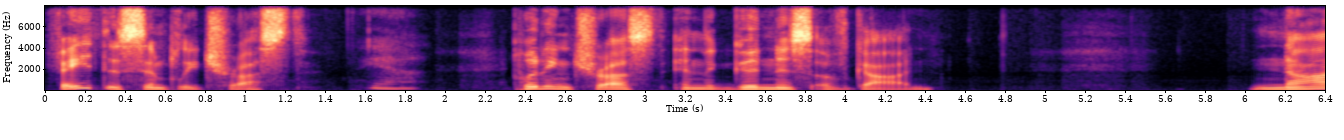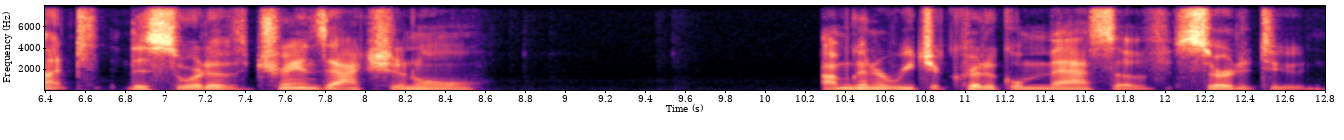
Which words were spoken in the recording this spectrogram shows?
Faith is simply trust, Yeah. putting trust in the goodness of God, not this sort of transactional, I'm going to reach a critical mass of certitude,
